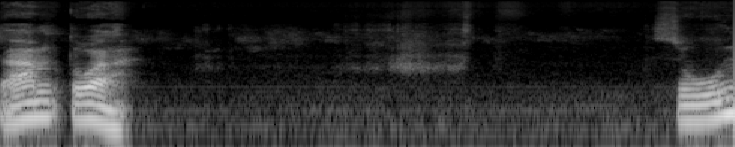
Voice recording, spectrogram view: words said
สามตัว ศูนย์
